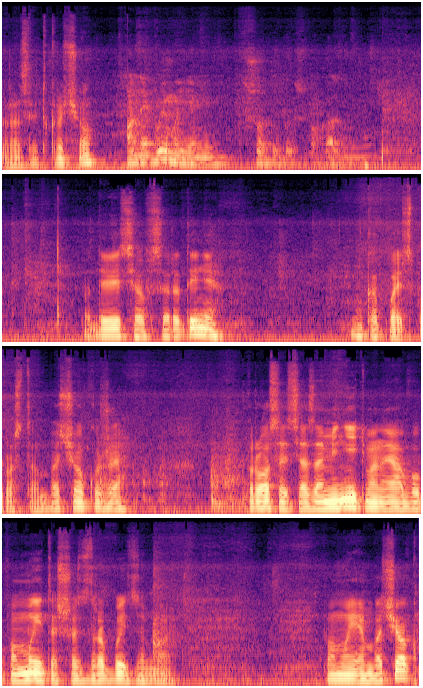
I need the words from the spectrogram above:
Зараз відкручу. А не вимиємо, що ти будеш показувати? Подивіться всередині. Ну, капець просто. Бачок уже проситься замініть мене або помийте щось зробити зі мною. Помиємо бачок.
